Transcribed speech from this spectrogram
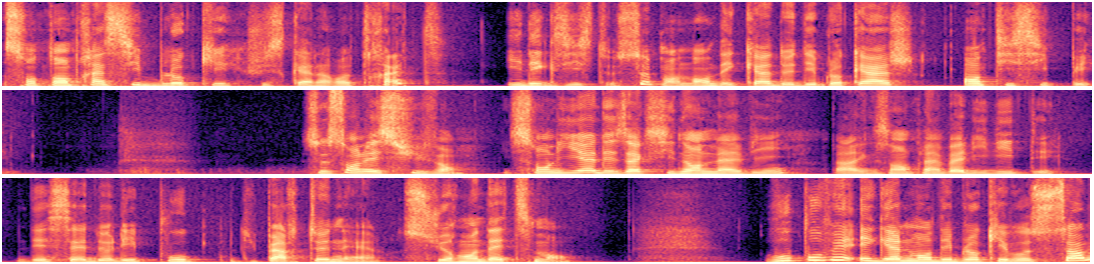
sont en principe bloquées jusqu'à la retraite, il existe cependant des cas de déblocage anticipé. Ce sont les suivants. Ils sont liés à des accidents de la vie, par exemple invalidité, décès de l'époux, du partenaire, surendettement. Vous pouvez également débloquer vos sommes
